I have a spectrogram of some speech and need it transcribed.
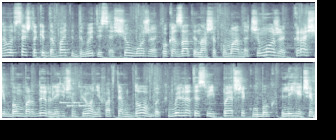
Але все ж таки давайте дивитися, що може показати наша команда. Чи може кращий бомбардир Ліги Чемпіонів Артем Довбик виграти свій перший кубок Ліги Чемпіонів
